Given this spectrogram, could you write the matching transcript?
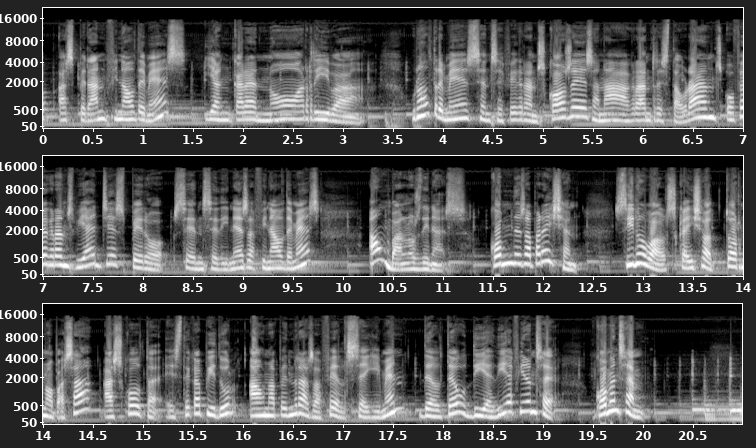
Cop esperant final de mes i encara no arriba. Un altre mes sense fer grans coses, anar a grans restaurants o fer grans viatges, però sense diners a final de mes? A on van els diners? Com desapareixen? Si no vols que això et torni a passar, escolta este capítol on aprendràs a fer el seguiment del teu dia a dia financer. Comencem! En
